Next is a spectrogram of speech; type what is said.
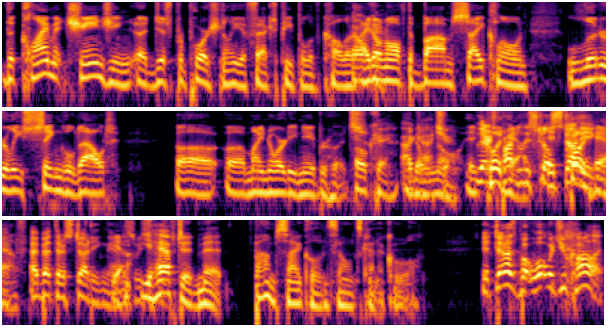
The climate changing uh, disproportionately affects people of color. I don't know if the bomb cyclone literally singled out uh, uh, minority neighborhoods. Okay, I, don't got know. you. It They're could probably have. still It could studying have. that. I bet they're studying that. Yeah. As we You speak. have to admit, bomb cyclone sounds kind of cool. It does, but what would you call it,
